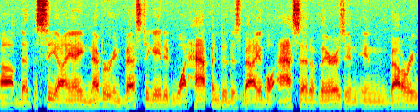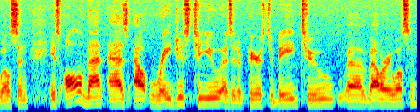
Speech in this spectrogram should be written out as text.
uh, that the CIA never investigated what happened to this valuable asset of theirs in, in Valerie Wilson. Is all of that as outrageous to you as it appears to be to uh, Valerie Wilson?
